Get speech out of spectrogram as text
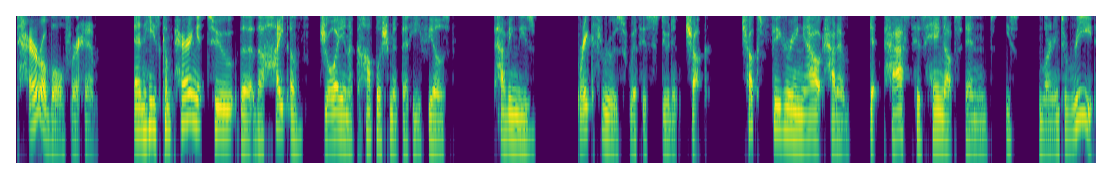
terrible for him. And he's comparing it to the, the height of joy and accomplishment that he feels having these breakthroughs with his student Chuck. Chuck's figuring out how to get past his hangups and he's learning to read.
